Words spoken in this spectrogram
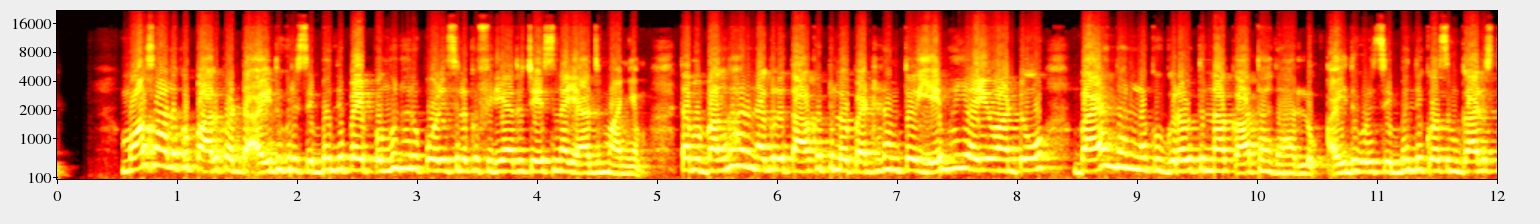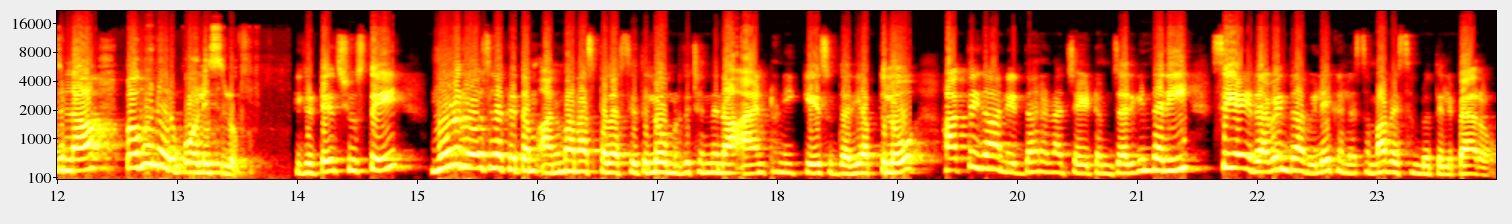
మోసాలకు పాల్పడ్డ ఐదుగురు సిబ్బందిపై పొంగునూరు పోలీసులకు ఫిర్యాదు చేసిన యాజమాన్యం తమ బంగారు నగలు తాకట్టులో పెట్టడంతో ఏమయ్యాయో అంటూ భయాందోళనకు గురవుతున్న ఖాతాదారులు ఐదుగురు సిబ్బంది కోసం గాలిస్తున్న పొంగునూరు పోలీసులు. ఇక డీటెయిల్స్ చూస్తే మూడు రోజుల క్రితం అనుమానాస్పద స్థితిలో మృతి చెందిన యాంటనీ కేసు దర్యాప్తులో హత్యగా నిర్ధారణ చేయటం జరిగిందని సిఐ రవీంద్ర విలేకరుల సమావేశంలో తెలిపారు.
